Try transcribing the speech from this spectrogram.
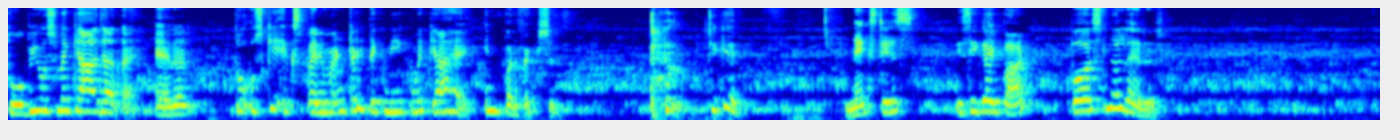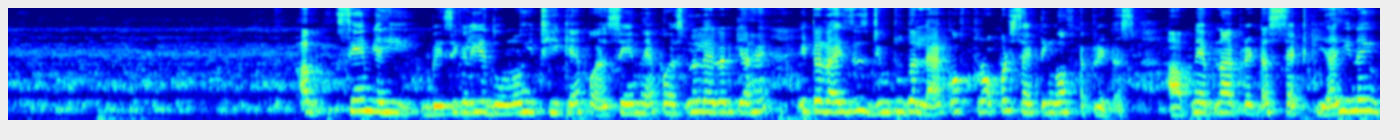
तो भी उसमें क्या आ जाता है? एरर तो उसकी एक्सपेरिमेंटल टेक्निक में क्या है? इम्परफेक्शन ठीक है? नेक्स्ट इज़ इसी का ही पार्ट पर्सनल एरर अब सेम यही बेसिकली ये दोनों ही ठीक है, पर सेम है पर्सनल एरर क्या है? It arises due to the lack of proper setting of apparatus आपने अपना एपरेटस सेट किया ही नहीं,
